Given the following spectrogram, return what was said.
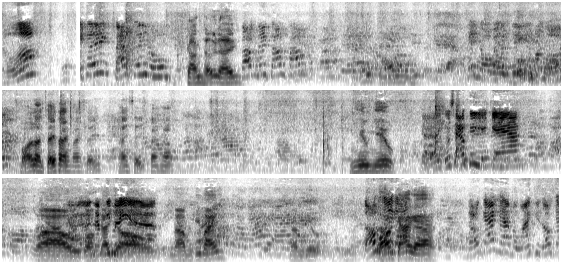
Nữa ký, 8 ký luôn. Cân thử đi. Con đi con con. Cái đồ 7 ký nha mọi người. Bỏ lên sĩ phan phan sĩ. Phan sĩ phan hơn nhiều nhiều. Trời ơi, có 6 ký vậy cha wow Trời năm cá ký mấy giò à? năm ký mấy? Năm ký Đổ cá ra. Đổ cá ra, bà ngoại kêu đổ cá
